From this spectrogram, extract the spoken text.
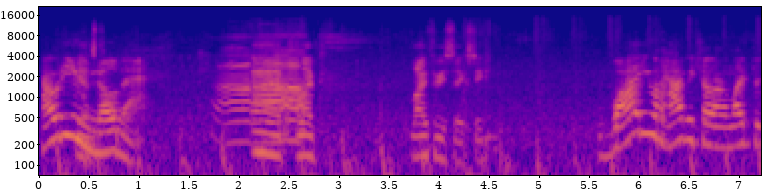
How do you Yes. know that? Uh, Uh, live, live 360. Why do you have each other on life? To...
